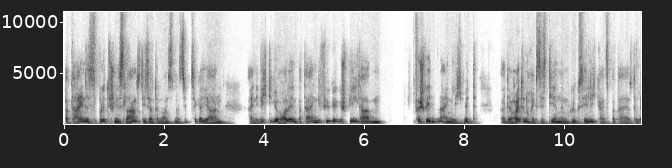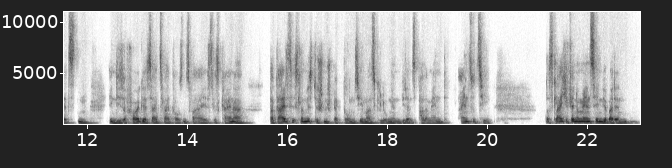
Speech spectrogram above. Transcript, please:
Parteien des politischen Islams, die seit den 1970er Jahren eine wichtige Rolle im Parteiengefüge gespielt haben, verschwinden eigentlich mit äh, der heute noch existierenden Glückseligkeitspartei, also der letzten in dieser Folge seit 2002, ist es keiner Partei des islamistischen Spektrums jemals gelungen, wieder ins Parlament einzuziehen. Das gleiche Phänomen sehen wir bei den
